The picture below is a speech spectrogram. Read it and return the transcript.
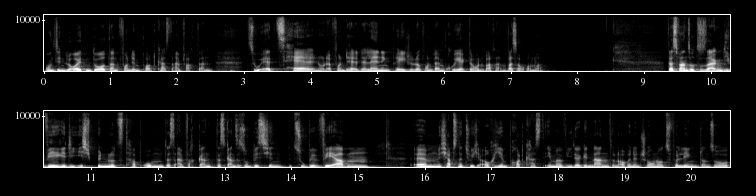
und den Leuten dort dann von dem Podcast einfach dann zu erzählen oder von der, der Landingpage oder von deinem Projekt und was auch immer. Das waren sozusagen die Wege, die ich benutzt habe, um das einfach das Ganze so ein bisschen zu bewerben ähm, ich habe es natürlich auch hier im Podcast immer wieder genannt und auch in den Show Notes verlinkt und so.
